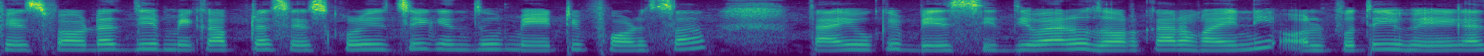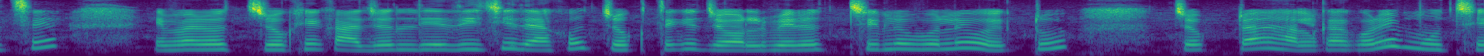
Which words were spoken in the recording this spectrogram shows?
ফেস পাউডার দিয়ে মেকআপটা শেষ করেছি, কিন্তু মেয়েটি ফর্সা, তাই ওকে বেশি দেওয়ারও দরকার হয়নি, অল্পতেই হয়ে গেছে। এবার ওর চোখে কাজল দিয়ে দিয়েছি, দেখো চোখ থেকে জল বেরোচ্ছিলো বলে ও একটু চোখটা হালকা করে মুছে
